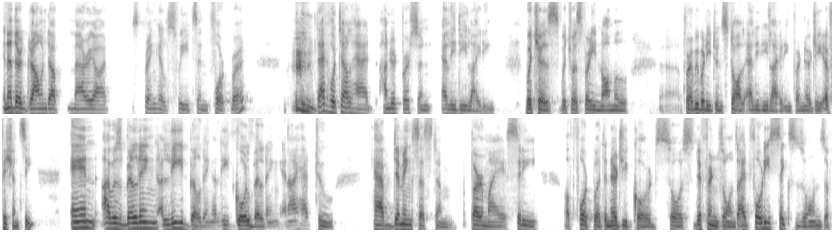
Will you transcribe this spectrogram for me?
Another ground up Marriott Spring Hill Suites in Fort Worth. that hotel had 100% LED lighting, which is which was very normal uh, for everybody to install LED lighting for energy efficiency. And I was building a LEED building, a LEED gold building, and I had to have dimming system per my city of Fort Worth energy codes, so different zones. I had 46 zones of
